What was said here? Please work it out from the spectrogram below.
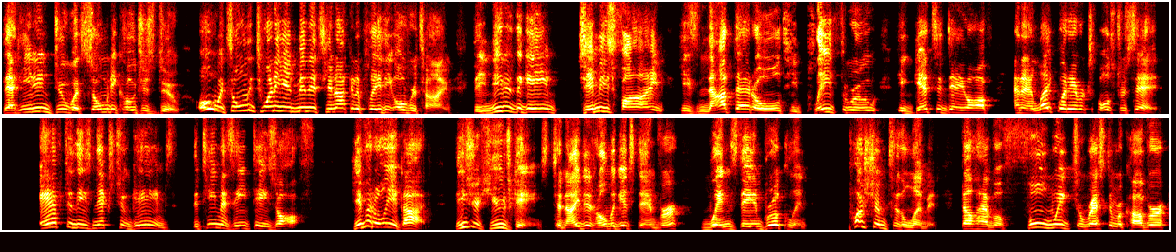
that he didn't do what so many coaches do. Oh, it's only 28 minutes. You're not going to play the overtime. They needed the game. Jimmy's fine. He's not that old. He played through. He gets a day off. And I like what Eric Spoelstra said. After these next two games, the team has eight days off. Give it all you got. These are huge games. Tonight at home against Denver, Wednesday in Brooklyn. Push them to the limit. They'll have a full week to rest and recover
